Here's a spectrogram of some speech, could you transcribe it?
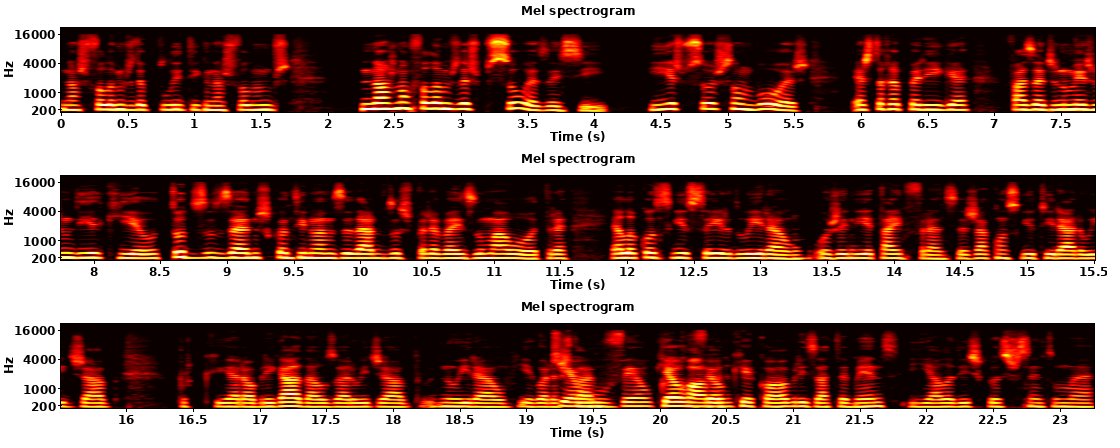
nós falamos da política, nós falamos. Nós não falamos das pessoas em si. E as pessoas são boas. Esta rapariga faz anos no mesmo dia que eu, todos os anos continuamos a dar-nos os parabéns uma à outra. Ela conseguiu sair do Irão, hoje em dia está em França, já conseguiu tirar o hijab, porque era obrigada a usar o hijab no Irão e agora que está é o véu que, que é o cobre. véu que a cobre exatamente e ela diz que hoje se sente uma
